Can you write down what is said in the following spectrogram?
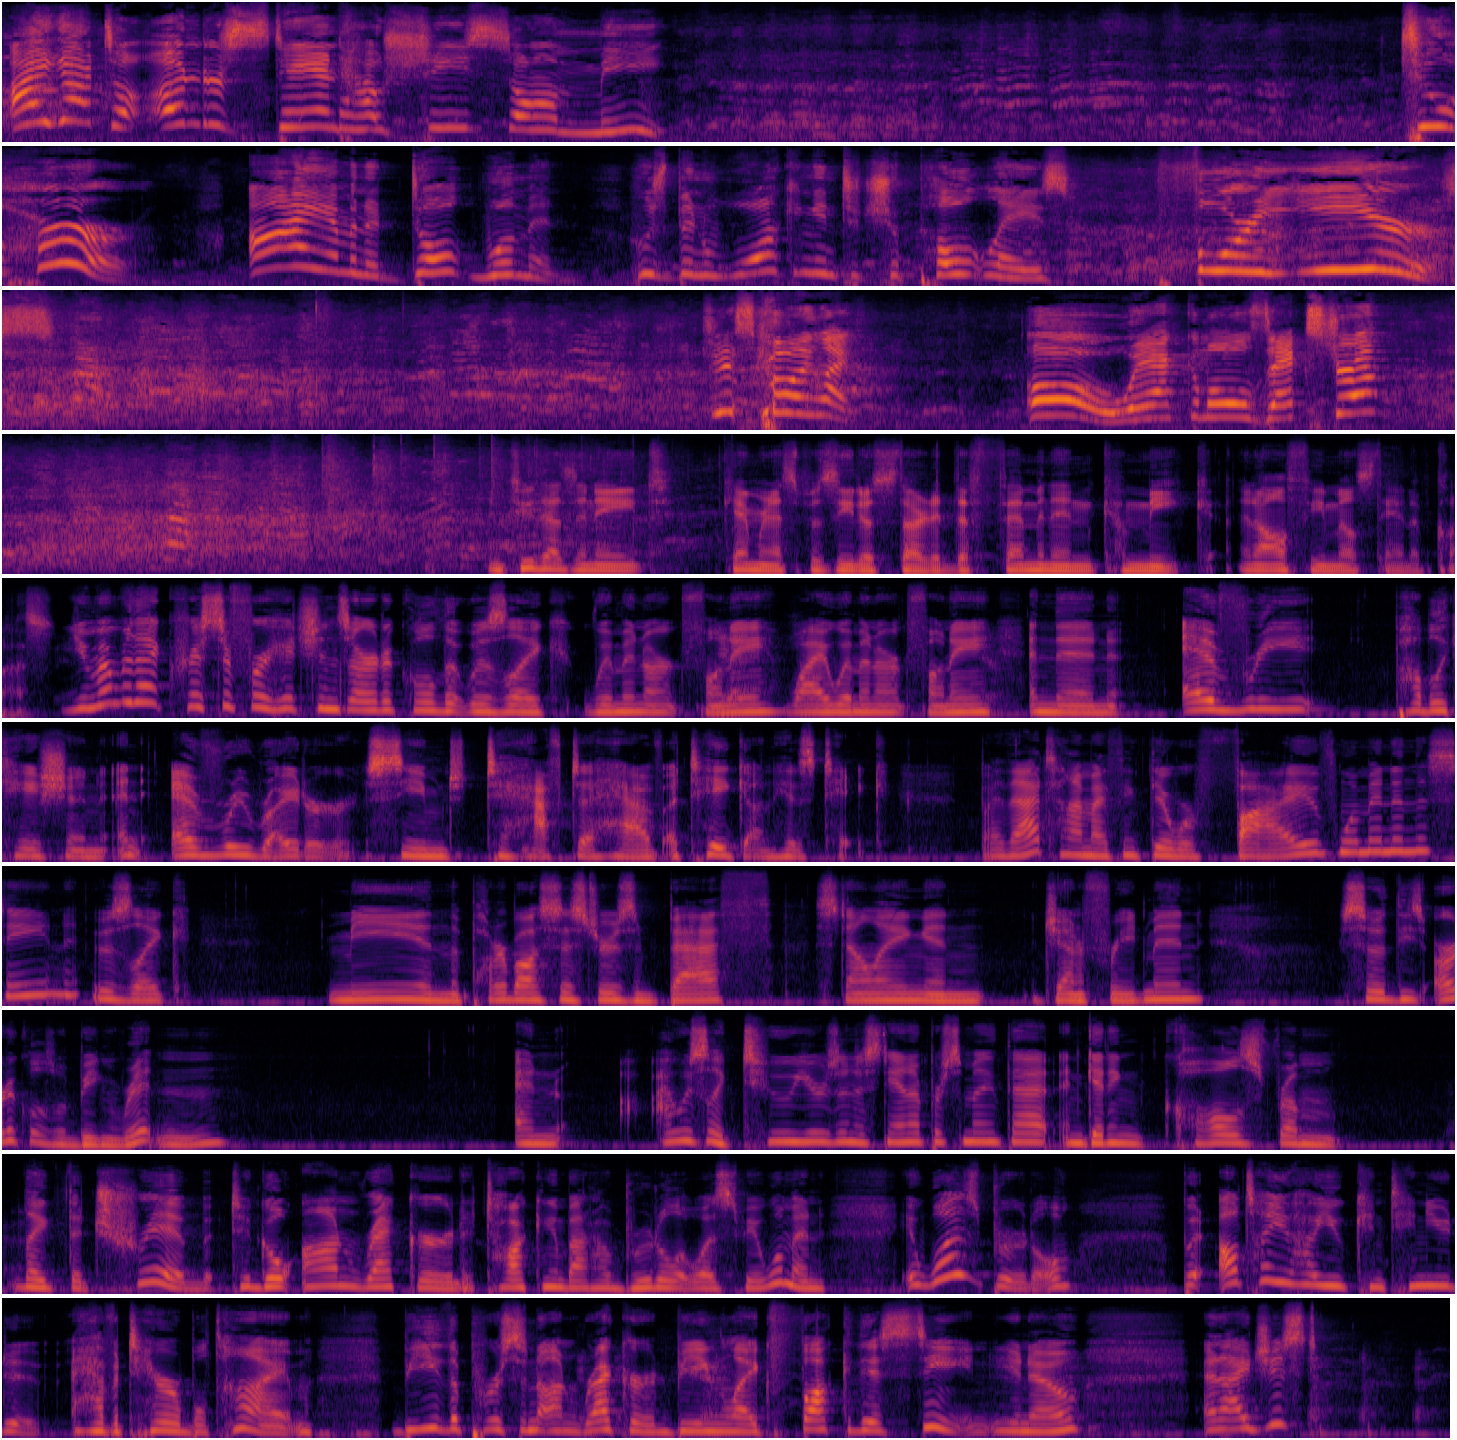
I got to understand how she saw me. To her, I am an adult woman who's been walking into Chipotle's for years. Just going like, oh, whack-a-mole's extra? In 2008, Cameron Esposito started the Feminine Comique, an all female stand up class. You remember that Christopher Hitchens article that was like, women aren't funny, why women aren't funny? And then every publication and every writer seemed to have to have a take on his take. By that time, I think there were five women in the scene. It was like me and the Potterboss sisters and Beth Stelling and Jenna Friedman. So these articles were being written, and I was like two years into stand up or something like that, and getting calls from like the Trib to go on record talking about how brutal it was to be a woman. It was brutal, but I'll tell you how you continue to have a terrible time. Be the person on record being like, fuck this scene, you know? And I just,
